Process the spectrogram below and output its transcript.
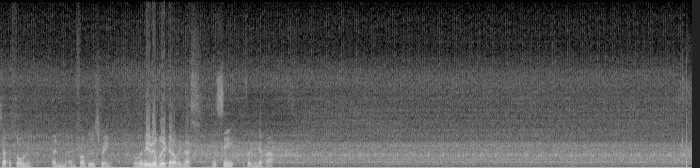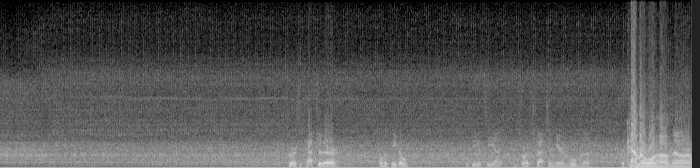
set the phone in, in front of the screen. Well maybe you'll be able to get it like this. Let's see if I can get that So there's the capture there on the Pico. If you can see it, I'm sort of stretching here. I'm holding the, the camera one hand now.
